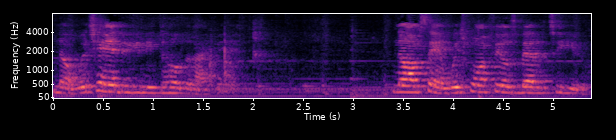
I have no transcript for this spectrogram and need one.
No, which hand do you need to hold the knife in? No, I'm saying which one feels better to you?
